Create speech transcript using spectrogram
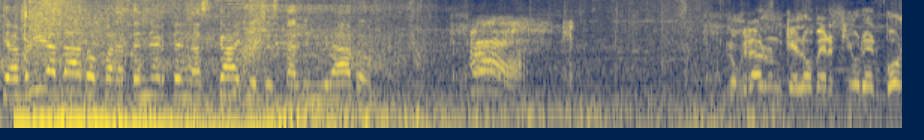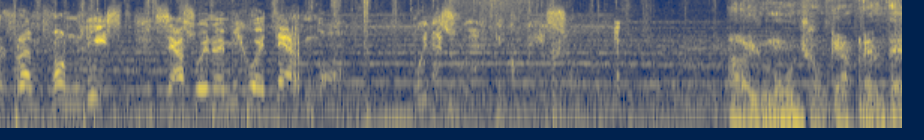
que habría dado para tenerte en las calles de Stalingrado. Lograron que el Oberführer Wolfram von List sea su enemigo eterno. Buena suerte con eso. Hay mucho que aprender,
